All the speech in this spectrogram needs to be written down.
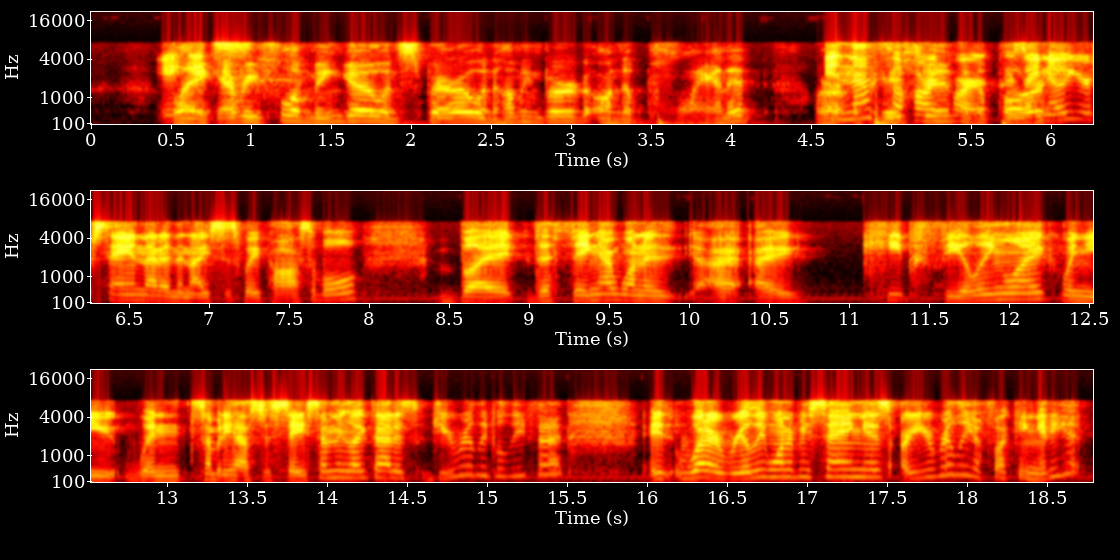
it- like every flamingo and sparrow and hummingbird on the planet? Are and that's the hard pigeon in a part because I know you're saying that in the nicest way possible, but the thing I want to I, I keep feeling like when you when somebody has to say something like that is, do you really believe that? It, what I really want to be saying is, are you really a fucking idiot?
